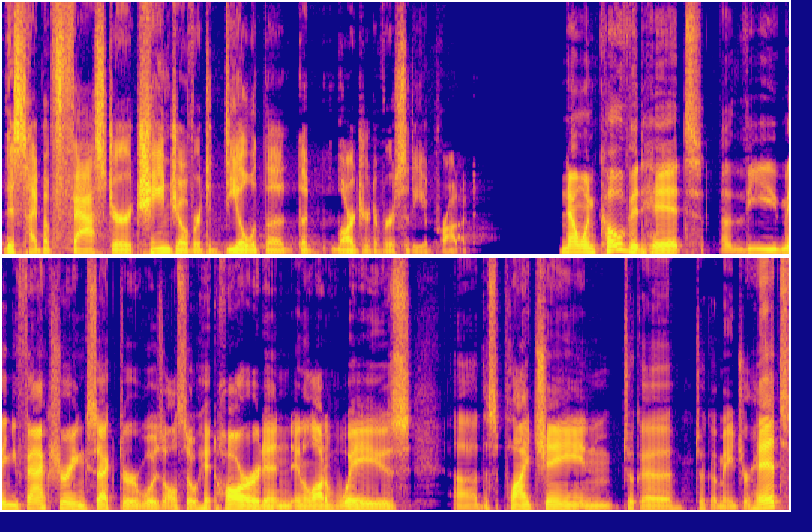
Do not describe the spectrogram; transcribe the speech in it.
this type of faster changeover to deal with the the larger diversity of product. Now when covid hit uh, the manufacturing sector was also hit hard and in a lot of ways uh, the supply chain took a took a major hit,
